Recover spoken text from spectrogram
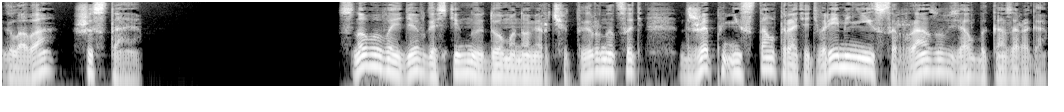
Глава шестая Снова войдя в гостиную дома номер 14, Джеб не стал тратить времени и сразу взял быка за рога.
